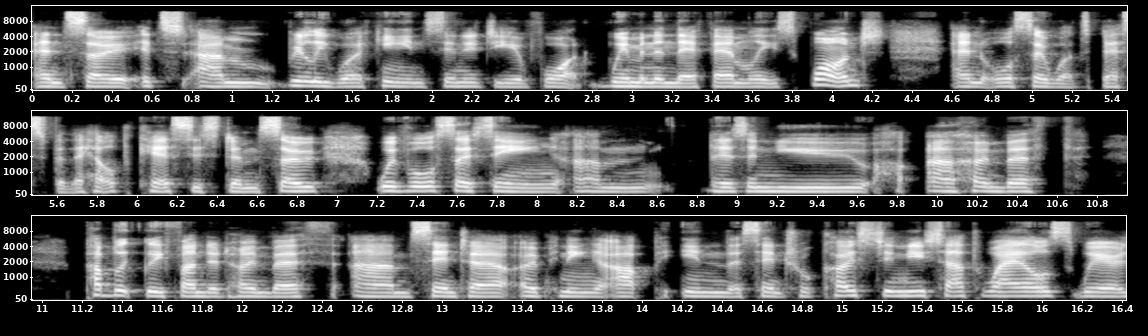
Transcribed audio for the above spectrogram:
And so it's um, really working in synergy of what women and their families want and also what's best for the healthcare system. So we've also seen um, there's a new uh, home birth publicly funded home birth um, centre opening up in the Central Coast in New South Wales, where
